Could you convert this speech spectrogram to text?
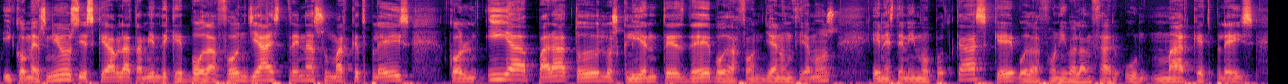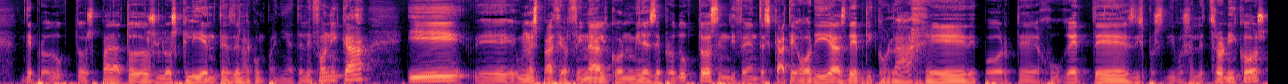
e-commerce news y es que habla también de que Vodafone ya estrena su marketplace con IA para todos los clientes de Vodafone. Ya anunciamos en este mismo podcast que Vodafone iba a lanzar un marketplace de productos para todos los clientes de la compañía telefónica y eh, un espacio al final con miles de productos en diferentes categorías de bricolaje, deporte, juguetes, dispositivos electrónicos,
